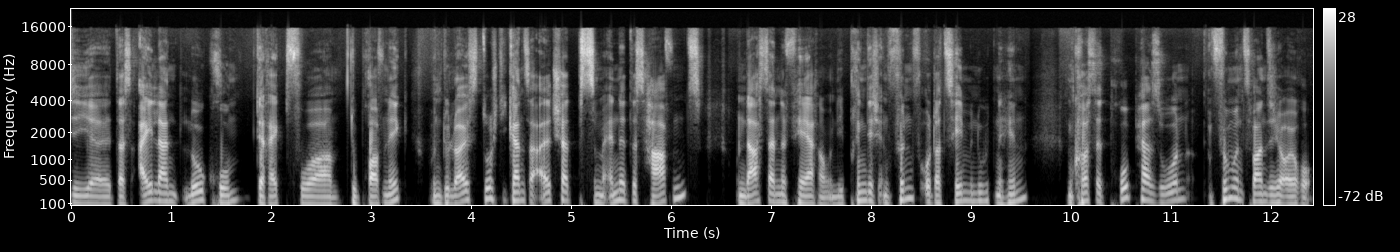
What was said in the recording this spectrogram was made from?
die, das Eiland Lokrum direkt vor Dubrovnik und du läufst durch die ganze Altstadt bis zum Ende des Hafens und da ist dann eine Fähre und die bringt dich in fünf oder zehn Minuten hin und kostet pro Person 25 Euro,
